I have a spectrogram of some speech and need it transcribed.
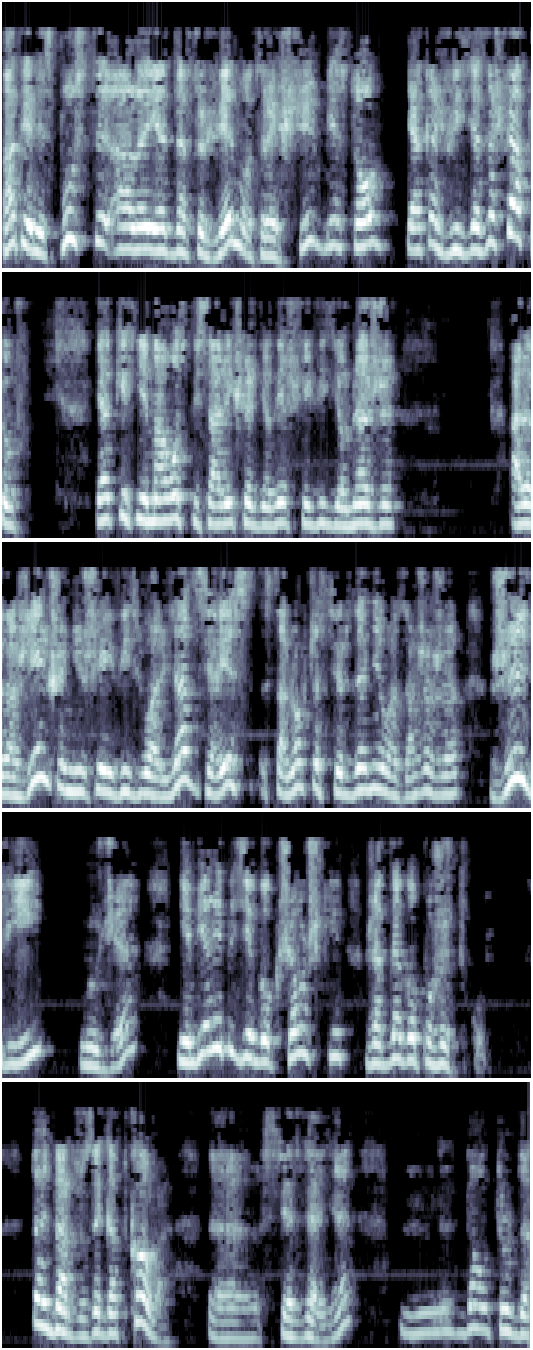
Papier jest pusty, ale jednak coś wiemy o treści. Jest to jakaś wizja zaświatów, jakich niemało spisali średniowieczni wizjonerzy, ale ważniejsze niż jej wizualizacja jest stanowcze stwierdzenie Łazarza, że żywi ludzie nie mieliby z jego książki żadnego pożytku. To jest bardzo zagadkowe e, stwierdzenie. Mm, no, trudno,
